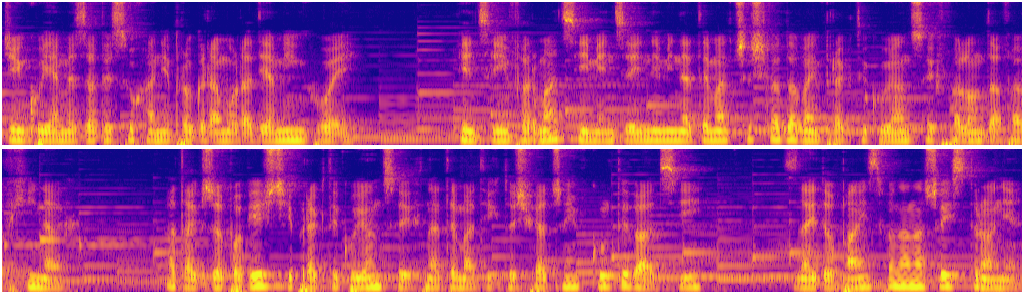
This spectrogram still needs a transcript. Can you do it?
Dziękujemy za wysłuchanie programu Radia Minghui. Więcej informacji, m.in. na temat prześladowań praktykujących Falun Dafa w Chinach, a także opowieści praktykujących na temat ich doświadczeń w kultywacji, znajdą Państwo na naszej stronie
